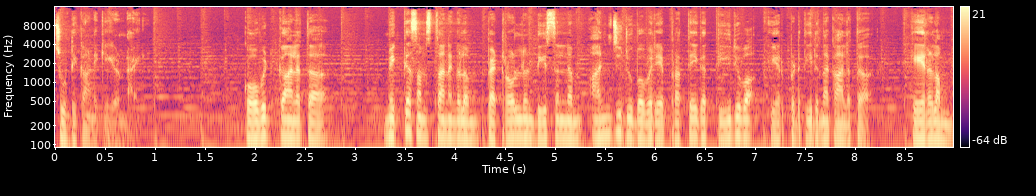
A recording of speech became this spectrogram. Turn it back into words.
ചൂണ്ടിക്കാണിക്കുകയുണ്ടായി. കോവിഡ് കാലത്ത് മിക്ക സംസ്ഥാനങ്ങളും പെട്രോളിനും ഡീസലിനും അഞ്ച് രൂപ വരെ പ്രത്യേക തീരുവ ഏർപ്പെടുത്തിയിരുന്ന കാലത്ത് കേരളം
